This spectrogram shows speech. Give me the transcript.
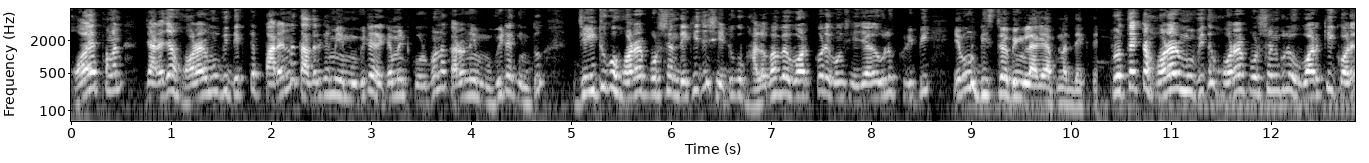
ভয় পান, যারা যারা হরার মুভি দেখতে পারেন না, তাদেরকে আমি এই মুভিটা রেকমেন্ড করব না। কারণ এই মুভিটা কিন্তু যেইটুকু হরার পোর্শন দেখিয়েছে, সেইটুকু ভালোভাবে ওয়ার্ক করে এবং সেই জায়গাগুলো ক্রিপি এবং ডিস্টার্বিং লাগে আপনার দেখতে। প্রত্যেকটা হরার মুভিতে হরার পোর্শনগুলো ওয়ার্কই করে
